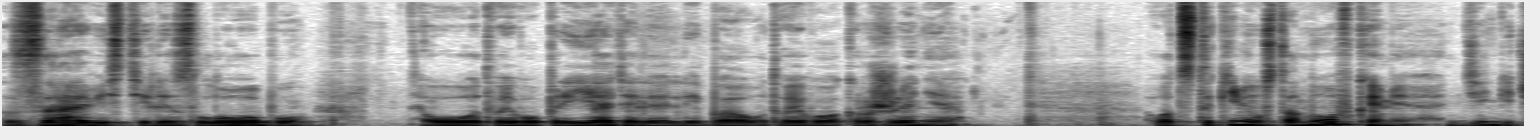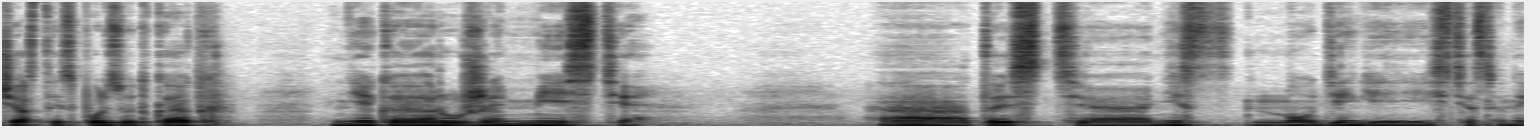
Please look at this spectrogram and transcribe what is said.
зависть или злобу у твоего приятеля, либо у твоего окружения, вот с такими установками деньги часто используют как некое оружие мести. А, то есть э, они, ну, деньги, естественно,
